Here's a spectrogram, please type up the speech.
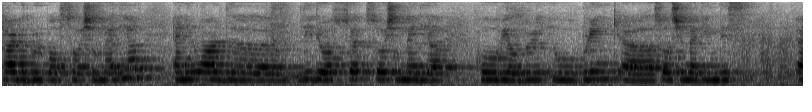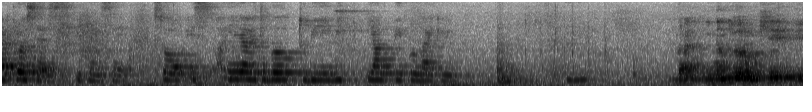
target group of social media and you are the leader of so- social media who will bring, who bring uh, social media in this uh, process, you can say. So it's inevitable to be with young people like you. Ben inanıyorum ki e,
